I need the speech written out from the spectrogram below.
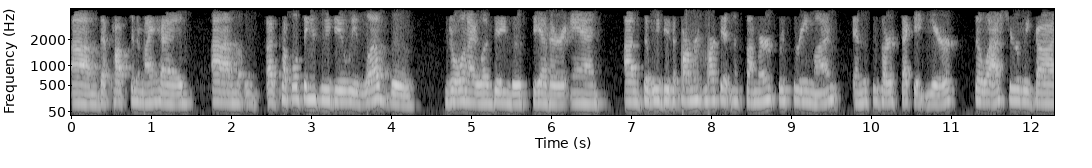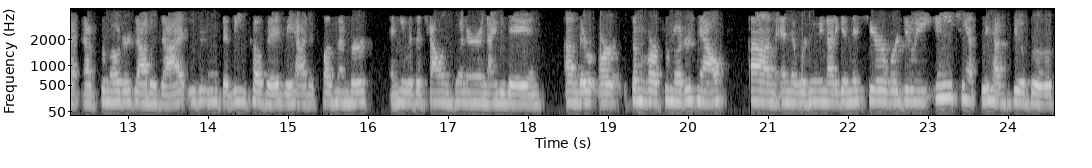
um, that pops into my head. Um, a couple of things we do, we love booths. Joel and I love doing booths together. And um, so we do the farmers market in the summer for three months, and this is our second year. So last year we got uh, promoters out of that. Even with it being COVID, we had a club member, and he was a challenge winner, a 90 day. And um, there are some of our promoters now, um, and then we're doing that again this year. We're doing any chance we have to do a booth.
